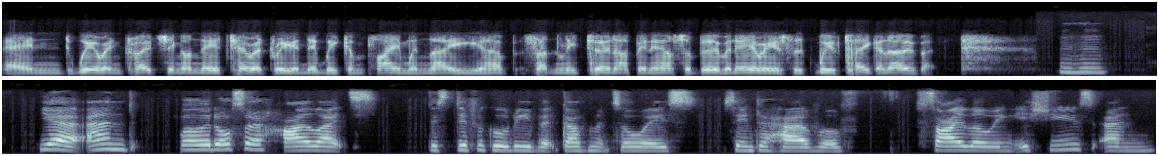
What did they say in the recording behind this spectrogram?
and we're encroaching on their territory, and then we complain when they uh, suddenly turn up in our suburban areas that we've taken over. Mm-hmm. Yeah, and well, it also highlights this difficulty that governments always seem to have of siloing issues and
